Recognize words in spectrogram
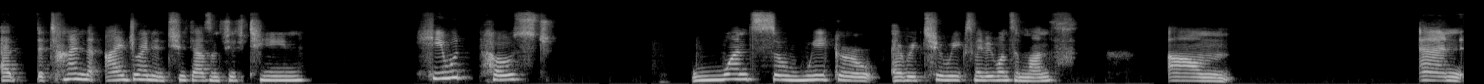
At the time that I joined in 2015, he would post once a week or every two weeks, maybe once a month. Um, and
